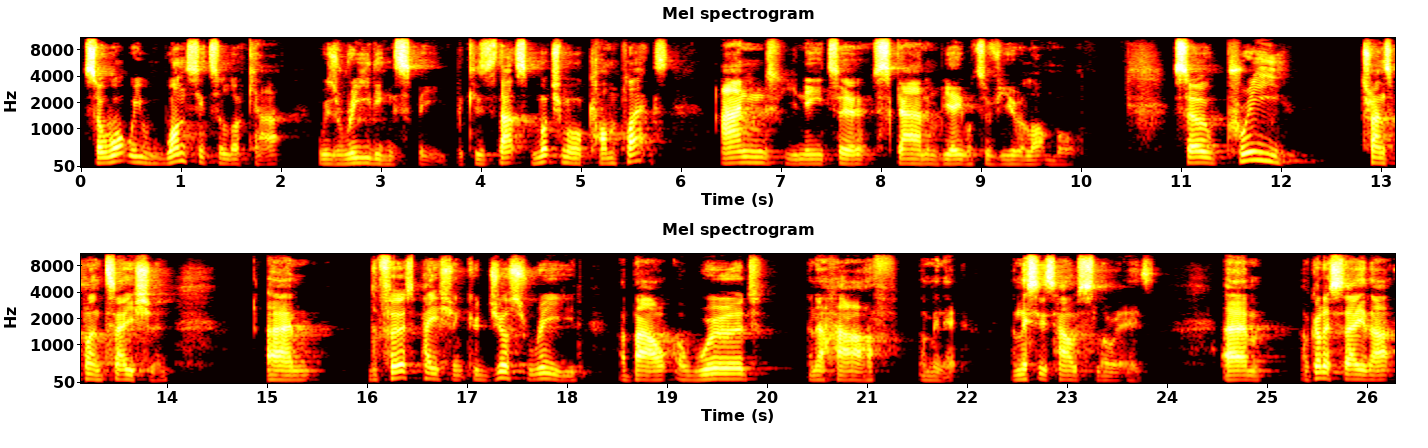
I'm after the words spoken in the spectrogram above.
So, what we wanted to look at was reading speed because that's much more complex and you need to scan and be able to view a lot more. So pre-transplantation, um, the first patient could just read about a word and a half a minute. And this is how slow it is. Um, I've got to say that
